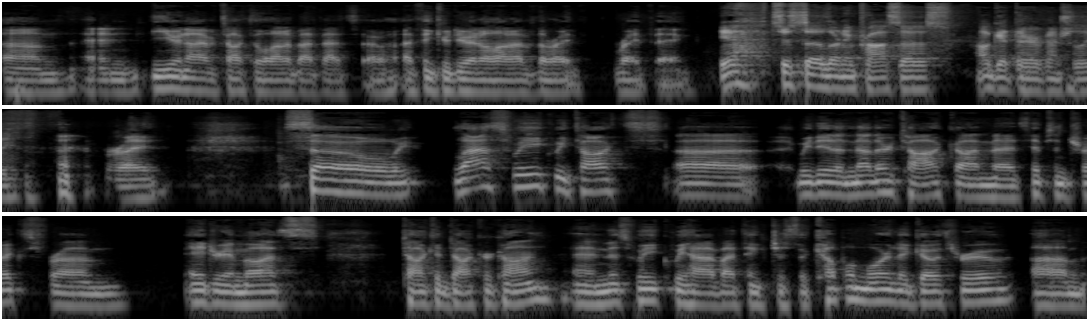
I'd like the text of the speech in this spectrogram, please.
um, and you and I have talked a lot about that. So I think you're doing a lot of the right right thing. Yeah, it's just a learning process. I'll get there eventually. right. So we, last week we talked, uh, we did another talk on the tips and tricks from Adrian Mouat's talk at DockerCon. And this week we have, I think, just a couple more to go through. Um,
